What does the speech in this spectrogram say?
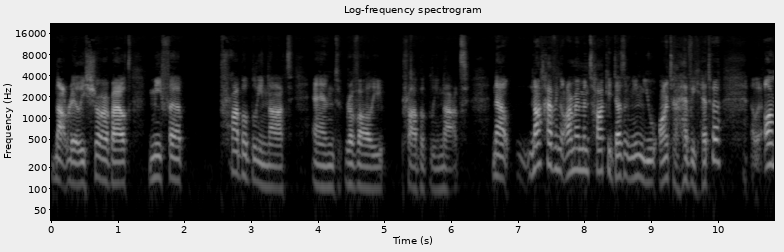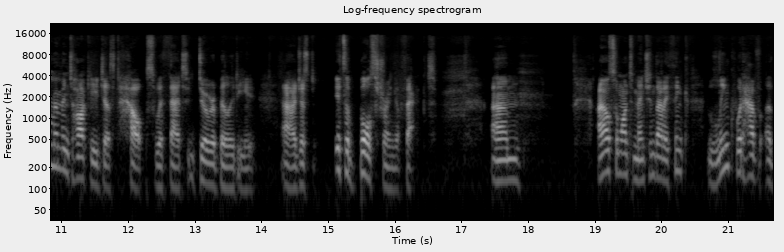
not really sure about. Mipha, probably not, and Revali probably not. Now, not having armament Haki doesn't mean you aren't a heavy hitter. Armament Haki just helps with that durability. Uh, just it's a bolstering effect. Um, I also want to mention that I think Link would have a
